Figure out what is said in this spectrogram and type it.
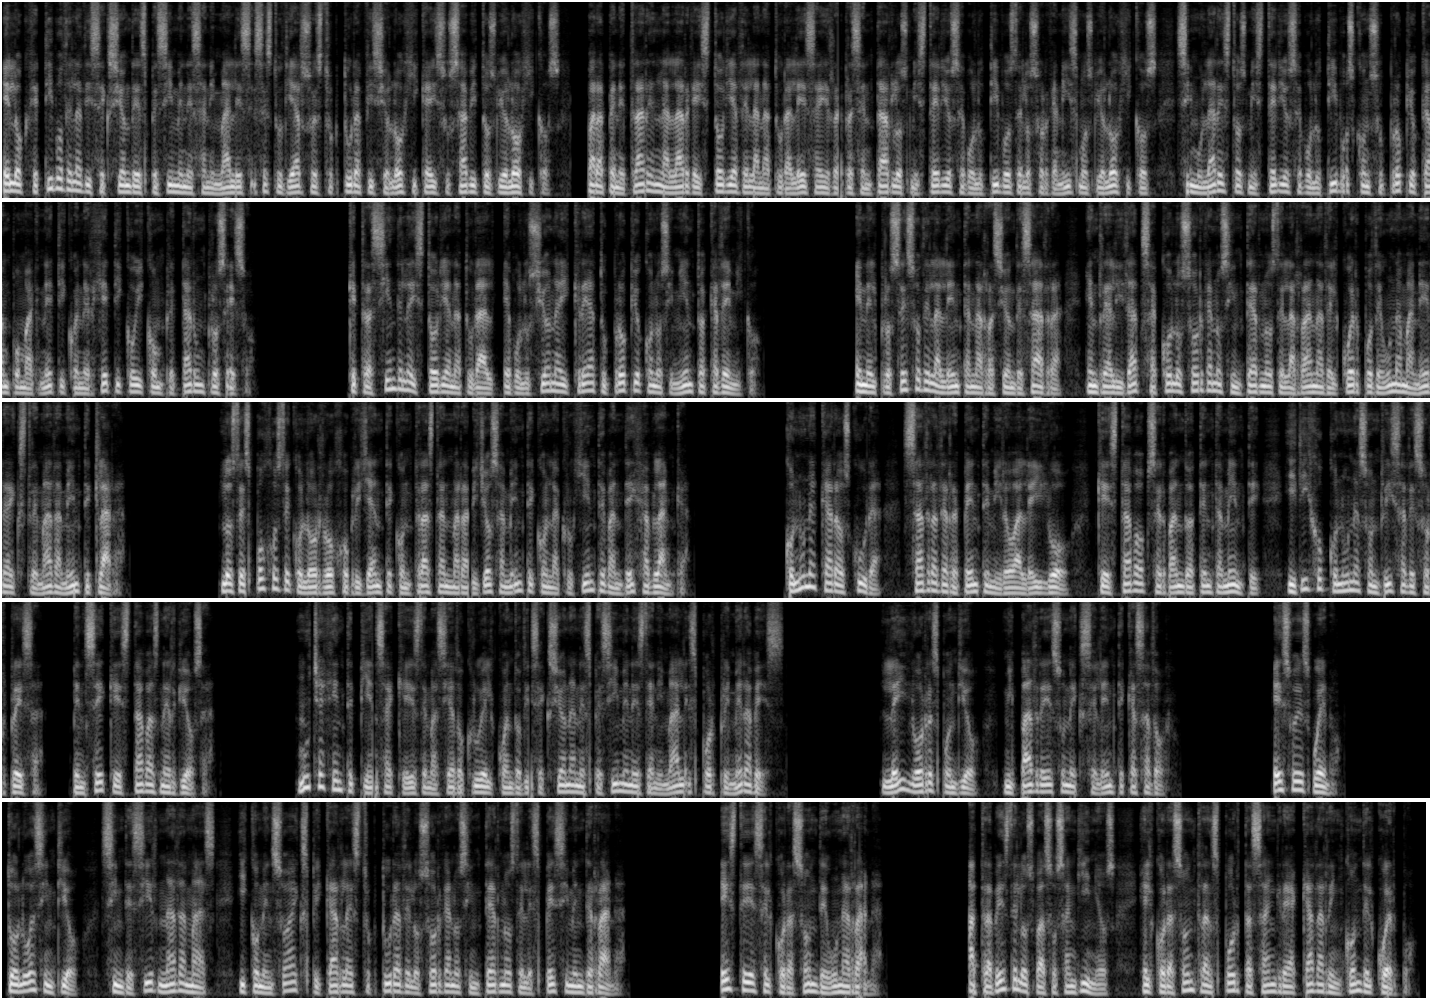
El objetivo de la disección de especímenes animales es estudiar su estructura fisiológica y sus hábitos biológicos, para penetrar en la larga historia de la naturaleza y representar los misterios evolutivos de los organismos biológicos, simular estos misterios evolutivos con su propio campo magnético energético y completar un proceso que trasciende la historia natural, evoluciona y crea tu propio conocimiento académico. En el proceso de la lenta narración de Sadra, en realidad sacó los órganos internos de la rana del cuerpo de una manera extremadamente clara. Los despojos de color rojo brillante contrastan maravillosamente con la crujiente bandeja blanca. Con una cara oscura, Sadra de repente miró a Lei Luo, que estaba observando atentamente, y dijo con una sonrisa de sorpresa, pensé que estabas nerviosa. Mucha gente piensa que es demasiado cruel cuando diseccionan especímenes de animales por primera vez. Lei Luo respondió, mi padre es un excelente cazador. Eso es bueno. Tolu asintió, sin decir nada más, y comenzó a explicar la estructura de los órganos internos del espécimen de rana. Este es el corazón de una rana. A través de los vasos sanguíneos, el corazón transporta sangre a cada rincón del cuerpo.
